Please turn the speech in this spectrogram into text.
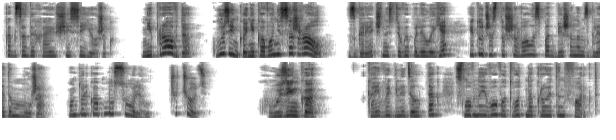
как задыхающийся ежик. «Неправда! Кузенька никого не сожрал!» С горячностью выпалила я и тут же стушевалась под бешеным взглядом мужа. Он только обмусолил. Чуть-чуть. «Кузенька!» Кай выглядел так, словно его вот-вот накроет инфаркт.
